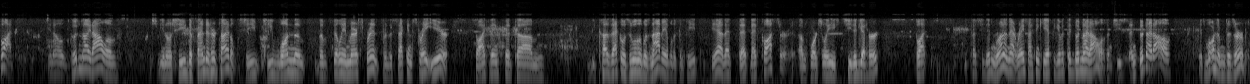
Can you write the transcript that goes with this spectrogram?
but you know, Goodnight Olive, you know, she defended her title. She she won the the Filly and Mare Sprint for the second straight year. So I think that um, because Echo Zulu was not able to compete, yeah, that that that cost her. Unfortunately, she did get hurt, but because she didn't run in that race, I think you have to give it to Goodnight Olive, and she's and Goodnight Olive is more than deserving.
